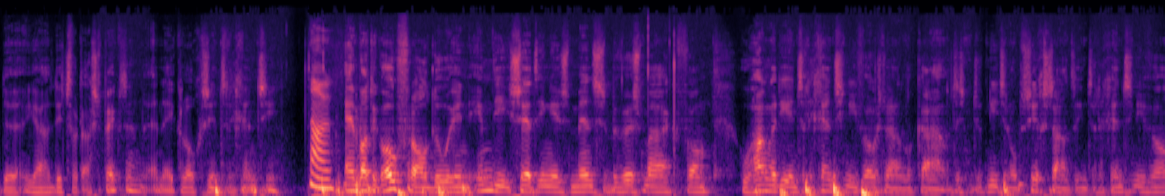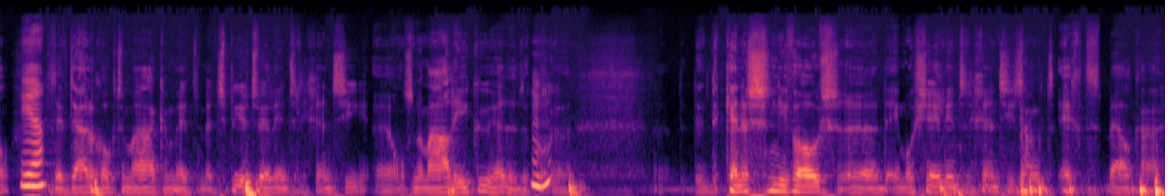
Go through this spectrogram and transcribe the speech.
de, ja, dit soort aspecten en ecologische intelligentie. nou, En wat ik ook vooral doe in, in die setting is mensen bewust maken van hoe hangen die intelligentieniveaus nou aan elkaar. Het is natuurlijk niet een op zich staand intelligentieniveau. ja. Het heeft duidelijk ook te maken met, met spirituele intelligentie, eh, ons normale IQ, hè, de, de, Mhm. eh, de, de kennisniveaus, eh, de emotionele intelligentie. Het hangt echt bij elkaar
